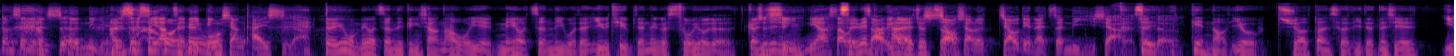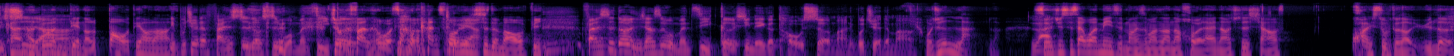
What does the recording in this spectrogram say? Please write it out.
断舍离很适合你耶，很你是不适合是要整理冰箱开始啊？对，因为我没有整理冰箱，然后我也没有整理我的 YouTube 的那个所有的更就是新，你你要稍随便打微找一个开就找小小的焦点来整理一下了，真的。电脑也有需要断舍离的那些。也你看是很多啊人电脑都爆掉啦你，不觉得凡事都是我们自己 就犯了我这样看错运 势的毛病。凡事都很像是我们自己个性的一个投射嘛？你不觉得吗？我就是懒了，懒所以就是在外面一直忙着忙着，然后回来，然后就是想要快速得到娱乐。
